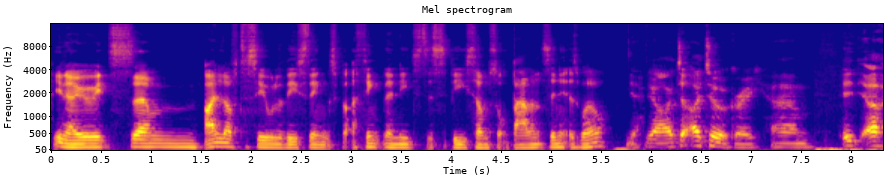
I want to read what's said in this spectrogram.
You know, it's um I love to see all of these things, but I think there needs to be some sort of balance in it as well. Yeah, yeah, I do, I do agree. Um, it, uh,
